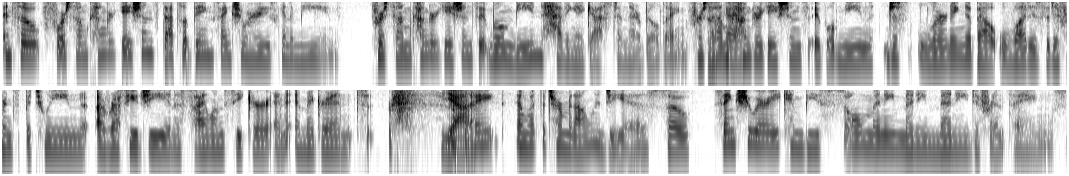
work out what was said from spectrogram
And so, for some congregations, that's what being sanctuary is going to mean. For some congregations, it will mean having a guest in their building. For some Okay. congregations, it will mean just learning about what is the difference between a refugee, an asylum seeker, an immigrant, Yeah. right? And what the terminology is. So, sanctuary can be so many, many, many different things.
